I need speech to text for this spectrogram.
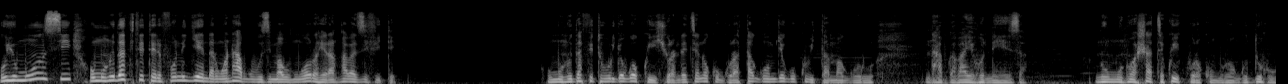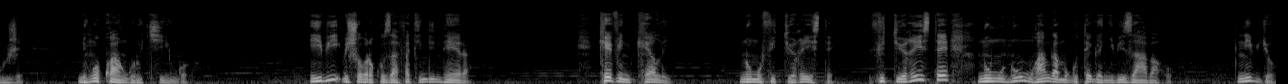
Uyu munsi umuntu udafite telefone igendanwa ntabwo ubuzima bumworohera nk'abazifite. Umuntu udafite uburyo bwo kwishyura ndetse no kugura atagombye gukubita amaguru ntabwo abayeho neza. Ni umuntu washatse kwikura ku murongo uduhuje. Ni nko kwanga urukingo. Ibi bishobora kuzafata indi ntera. Kevin kelly ni umufituriste fituriste ni umuntu w'umuhanga mu guteganya ibizabaho. Nibyo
